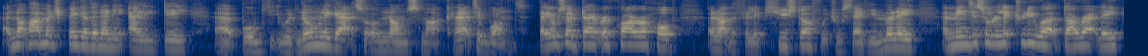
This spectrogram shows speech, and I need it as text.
uh, not that much bigger than any LED uh, bulbs that you would normally get, sort of non-smart connected ones. They also don't require a hub, unlike the Philips Hue stuff, which will save you money, and means this will literally work directly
